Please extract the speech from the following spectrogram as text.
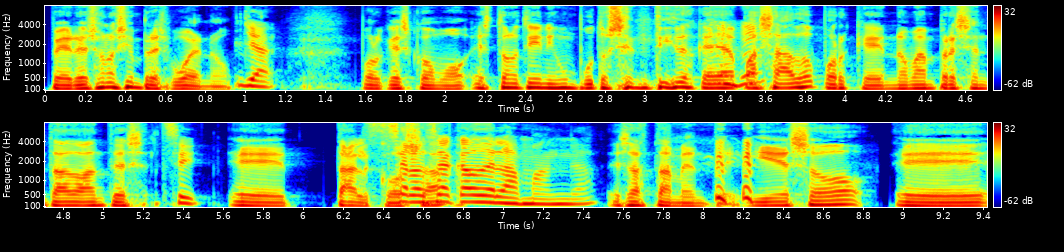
Pero eso no siempre es bueno. Ya, Porque es como, esto no tiene ningún puto sentido que haya pasado porque no me han presentado antes sí. eh, tal cosa. Se lo ha sacado de la manga. Exactamente. Y eso eh,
